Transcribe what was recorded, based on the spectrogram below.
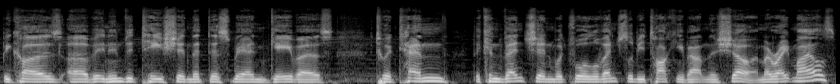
because of an invitation that this man gave us to attend the convention, which we'll eventually be talking about in this show. Am I right, Miles?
